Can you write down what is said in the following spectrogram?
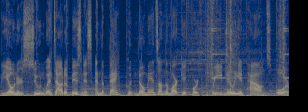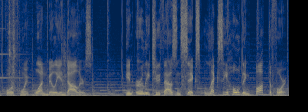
The owners soon went out of business and the bank put No Man's on the market for 3 million pounds or 4.1 million dollars. In early 2006, Lexi Holding bought the fort,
